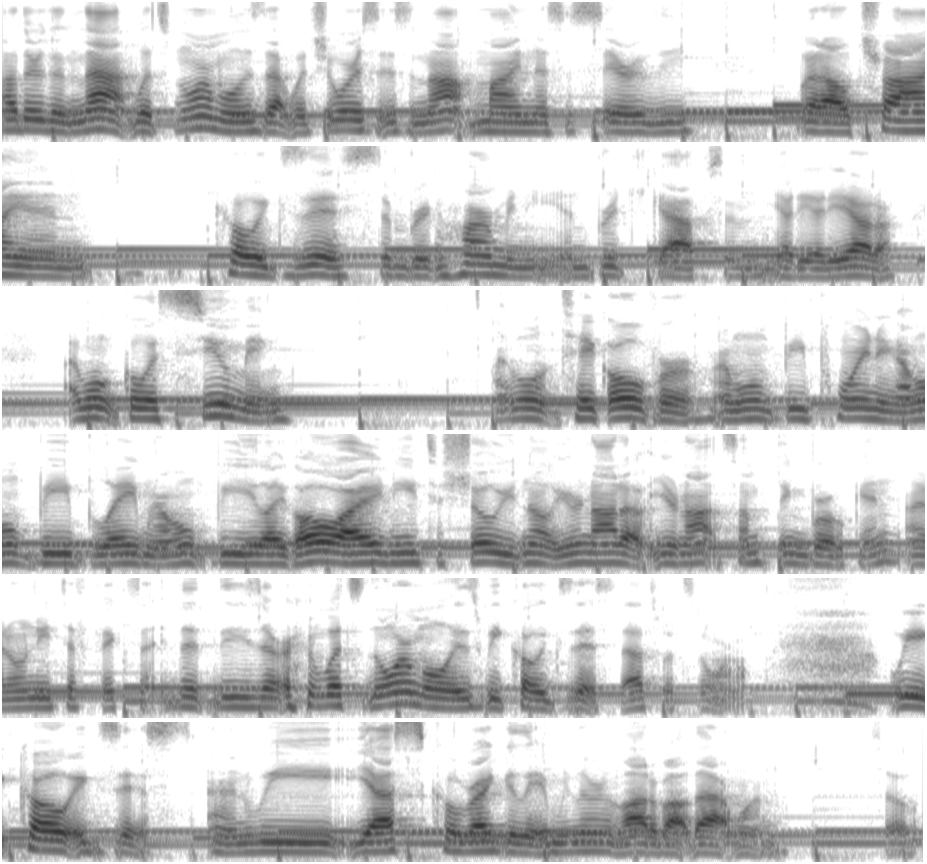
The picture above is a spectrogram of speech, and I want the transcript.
Other than that what's normal is that what yours is not mine necessarily but i'll try and coexist and bring harmony and bridge gaps and yada yada yada I won't go assuming. I won't take over. I won't be pointing. I won't be blaming. I won't be like, "Oh, I need to show you." No, you're not a you're not something broken. I don't need to fix it. These are what's normal is we coexist. That's what's normal. We coexist and we yes, co-regulate. And we learn a lot about that one. So,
